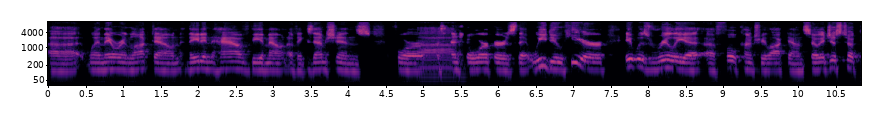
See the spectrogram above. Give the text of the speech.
uh, when they were in lockdown, they didn't have the amount of exemptions for uh, essential workers that we do here, it was really a, a, full country lockdown. So it just took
